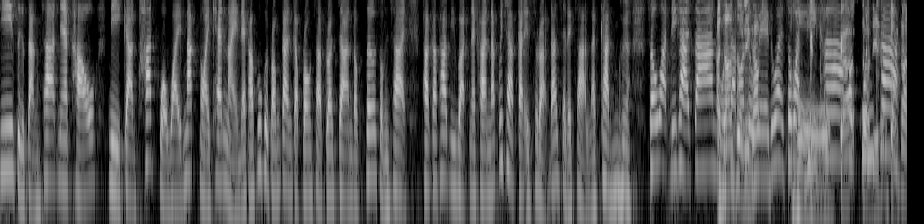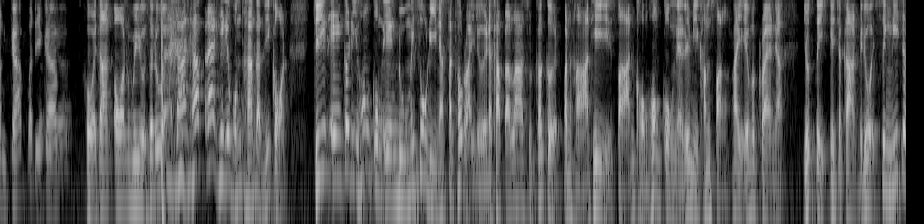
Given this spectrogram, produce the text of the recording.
ที่สื่อต่างชาติเนี่ยเขามีการพาดหัวไว้มากน้อยแค่ไหนนะคะผู้คุยพร้อมกันกับรองศาสตราจารย์ ดร สมชายภากภาพวิวัฒน์นะคะนักวิชาการอิสระด้านเศรษฐศาสตร์และการเมืองสวัสดีค่ะอาจารย์อาจารย์โสวัสดีครับออนเดอะเย์ด้วย สวัสดีค่ะครัขบอบสคุวัณสดีทั้งค่ะสองท่านครับสวัสดีครับโหอาจารย์ออนวิวซะด้วยอาจารย์ครับแรกทีเดียวผมถามแบบนี้ก่อน จีนเองก็ดีฮ่องกงเองดูไม่สู้ดีนักสักเท่าไหร่เลยนะครับ แล้วล่าสุดก็เกิดปัญหาที่ศาลของฮ่องกงเนี่ยได้มีคำสั่งให้ Evergrande เนี่ยยุติกิจการไปด้วย สิ่งนี้จะ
